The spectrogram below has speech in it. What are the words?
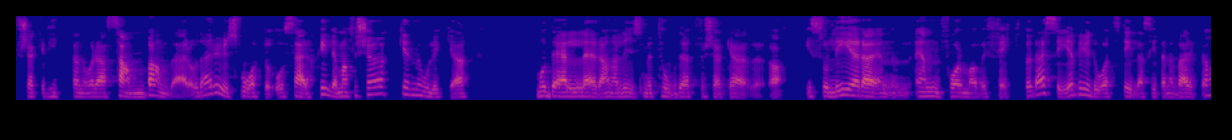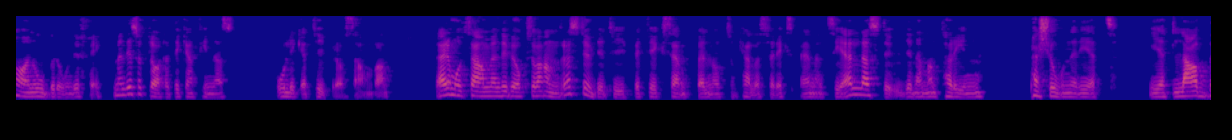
försöker hitta några samband där och där är det svårt att, att särskilja. Man försöker med olika modeller, analysmetoder att försöka ja, isolera en, en form av effekt och där ser vi ju då att stillasittande verkar ha en oberoende effekt, men det är såklart att det kan finnas olika typer av samband. Däremot så använder vi också andra studietyper, till exempel något som kallas för experimentiella studier, när man tar in personer i ett i ett labb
